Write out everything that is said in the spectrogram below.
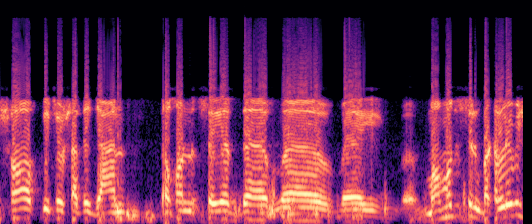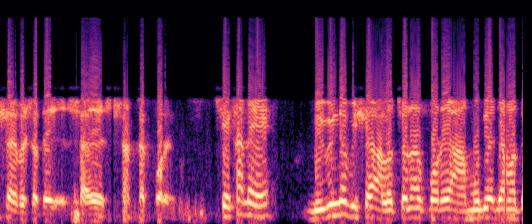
سب کچھ جان تک سہ محمد حسین بٹال ساکر آلوچن پہ آمدیا جامات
